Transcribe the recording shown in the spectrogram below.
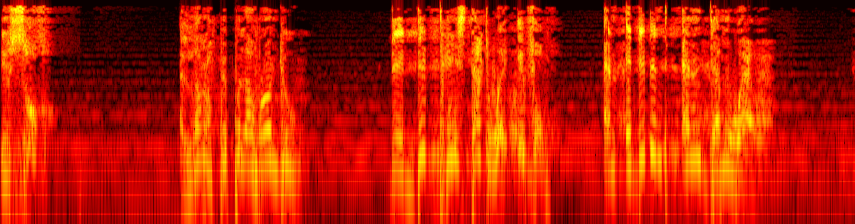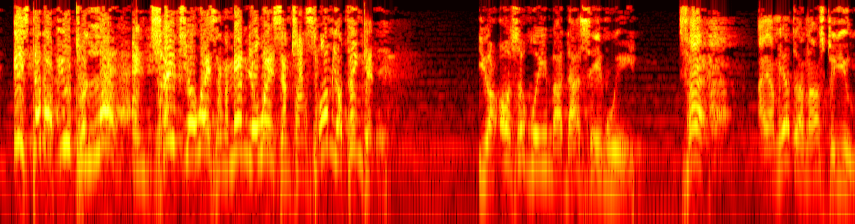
You saw a lot of people around you. They did things that were evil and it didn't end them well. Instead of you to learn and change your ways and amend your ways and transform your thinking, you are also going by that same way. Sir, I am here to announce to you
